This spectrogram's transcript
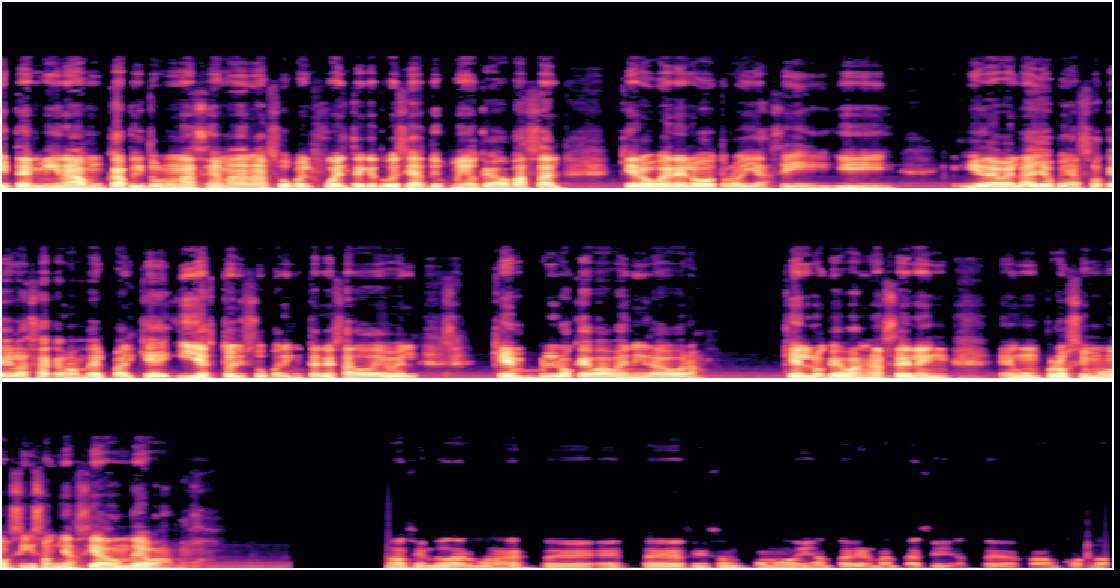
y terminaba un capítulo una semana súper fuerte que tú decías, Dios mío, ¿qué va a pasar? Quiero ver el otro y así. Y, y de verdad yo pienso que la sacaron del parque y estoy súper interesado de ver qué es lo que va a venir ahora, qué es lo que van a hacer en, en un próximo season y hacia dónde vamos. No, sin duda alguna, este, este season, como dije anteriormente, sí, este, fueron cosas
